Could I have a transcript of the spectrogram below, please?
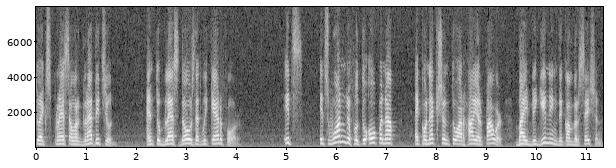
to express our gratitude, and to bless those that we care for. It's, it's wonderful to open up a connection to our higher power by beginning the conversation.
